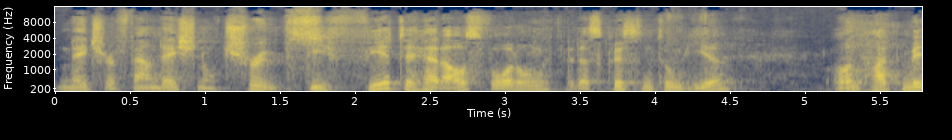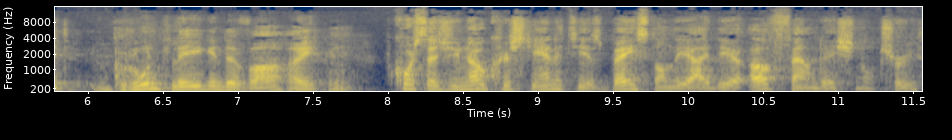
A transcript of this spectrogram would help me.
nature of foundational truths. Die vierte Herausforderung für das Christentum hier und hat mit grundlegende Wahrheiten. Of course, as you know, Christianity is based on the idea of foundational truth,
